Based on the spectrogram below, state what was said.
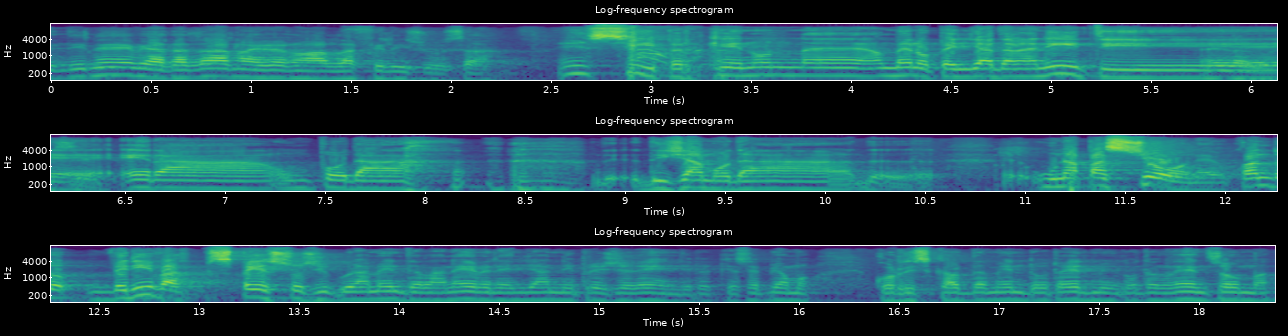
eh, di neve ad Adrano erano alla Feliciusa eh sì, perché non, eh, almeno per gli Adraniti eh, era un po' da, diciamo, da, una passione. Quando veniva spesso sicuramente la neve negli anni precedenti, perché sappiamo col riscaldamento termico, insomma,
